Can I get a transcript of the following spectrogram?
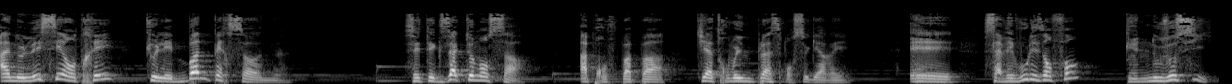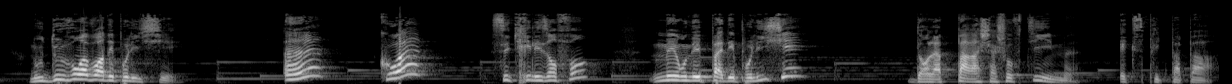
à ne laisser entrer que les bonnes personnes. C'est exactement ça, approuve papa, qui a trouvé une place pour se garer. Et savez-vous les enfants que nous aussi, nous devons avoir des policiers. Hein? Quoi? s'écrient les enfants. Mais on n'est pas des policiers. Dans la paracha explique papa.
